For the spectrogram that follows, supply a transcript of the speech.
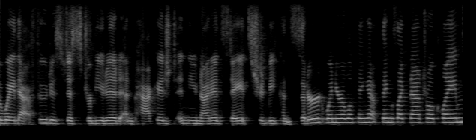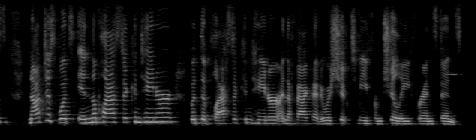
the way that food is distributed and packaged in the United States should be considered when you're looking at things like natural claims, not just what's in the plastic container, but the plastic container and the fact that it was shipped to me from Chile, for instance,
